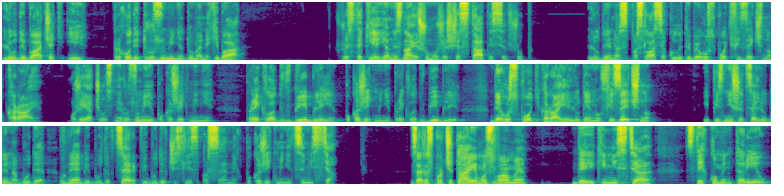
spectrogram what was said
Люди бачать і приходить розуміння до мене. Хіба щось таке, я не знаю, що може ще статися, щоб людина спаслася, коли тебе Господь фізично карає. Може, я чогось не розумію, покажіть мені приклад в Біблії, покажіть мені приклад в Біблії, де Господь карає людину фізично, і пізніше ця людина буде в небі, буде в церкві, буде в числі спасених. Покажіть мені ці місця. Зараз прочитаємо з вами деякі місця з тих коментарів.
